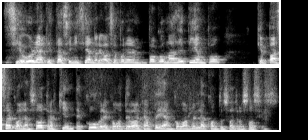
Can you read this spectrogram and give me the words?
si una que estás iniciando le vas a poner un poco más de tiempo, ¿qué pasa con las otras? ¿Quién te cubre? ¿Cómo te vacapean? ¿Cómo arreglas con tus otros socios?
